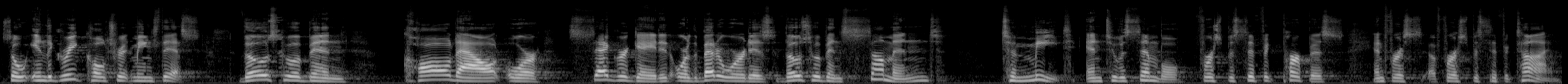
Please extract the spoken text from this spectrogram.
So in the Greek culture, it means this those who have been called out or segregated, or the better word is those who have been summoned to meet and to assemble for a specific purpose and for a, for a specific time.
